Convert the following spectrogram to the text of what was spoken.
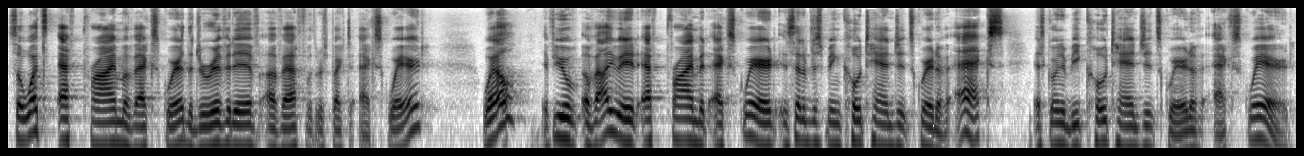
So what's f prime of x squared, the derivative of f with respect to x squared? Well, if you evaluated f prime at x squared, instead of just being cotangent squared of x, it's going to be cotangent squared of x squared.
